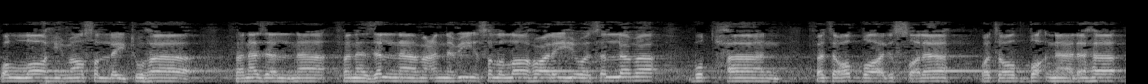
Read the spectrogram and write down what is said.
والله ما صليتها. فنزلنا فنزلنا مع النبي صلى الله عليه وسلم بطحان فتوضأ للصلاة وتوضأنا لها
